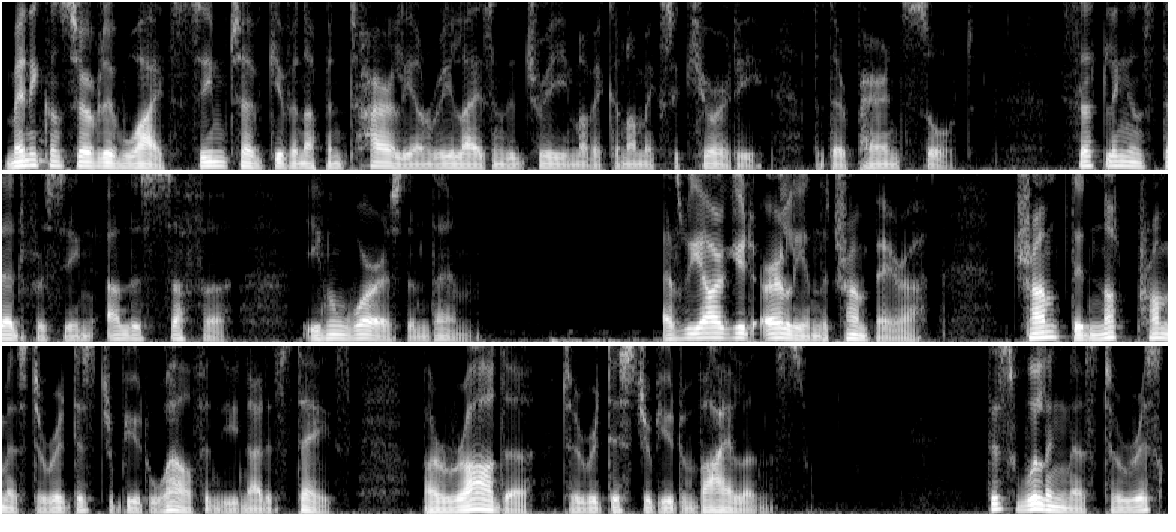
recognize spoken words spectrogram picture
Many conservative whites seem to have given up entirely on realizing the dream of economic security that their parents sought, settling instead for seeing others suffer even worse than them. As we argued early in the Trump era, Trump did not promise to redistribute wealth in the United States, but rather to redistribute violence. This willingness to risk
